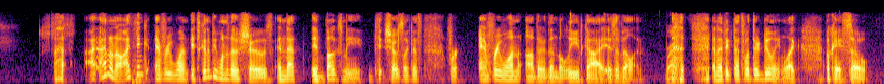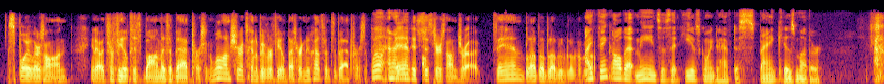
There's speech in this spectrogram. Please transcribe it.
I, I don't know. I think everyone. It's going to be one of those shows, and that it bugs me. th- Shows like this where everyone other than the lead guy is a villain. Right. and I think that's what they're doing. Like, okay, so spoilers on. You know, it's revealed his mom is a bad person. Well, I'm sure it's going to be revealed that her new husband's a bad person. Well, and and think- his sister's on drugs, and blah blah blah blah blah blah. blah. I think all that means is that he is going to have to spank his mother.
